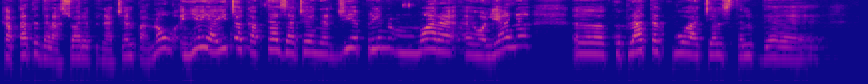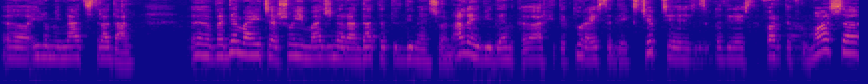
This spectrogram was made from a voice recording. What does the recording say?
captată de la soare prin acel panou. Ei aici captează acea energie prin moarea eoliană cuplată cu acel stâlp de iluminat stradal. Eh, vedem aici și o imagine randată tridimensională, evident că arhitectura este de excepție, clădirea este foarte frumoasă.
